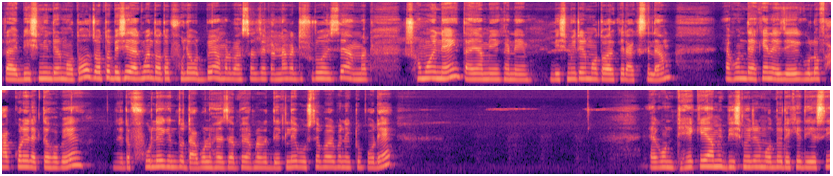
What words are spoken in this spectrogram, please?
প্রায় বিশ মিনিটের মতো। যত বেশি রাখবেন, তত ফুলে উঠবে। আমার বাচ্চার যে কান্নাকাটি শুরু হয়েছে, আমার সময় নেই, তাই আমি এখানে বিশ মিনিটের মতো আর কি রাখছিলাম। এখন দেখেন এই যে এগুলো ফাঁক করে রাখতে হবে। এটা ফুলে কিন্তু ডাবল হয়ে যাবে, আপনারা দেখলেই বুঝতে পারবেন একটু পরে। এখন ঢেকে আমি বিশ মিনিটের মধ্যে রেখে দিয়েছি।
